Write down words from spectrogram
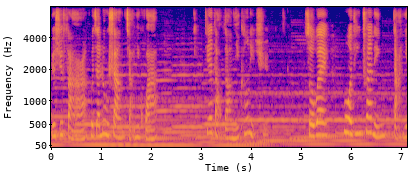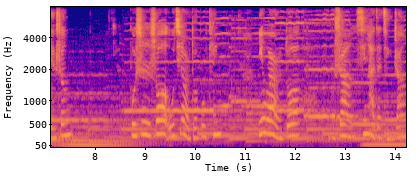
也许反而会在路上脚一滑，跌倒到泥坑里去。所谓莫听穿林打叶声，不是说捂起耳朵不听，因为耳朵捂上，心还在紧张，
